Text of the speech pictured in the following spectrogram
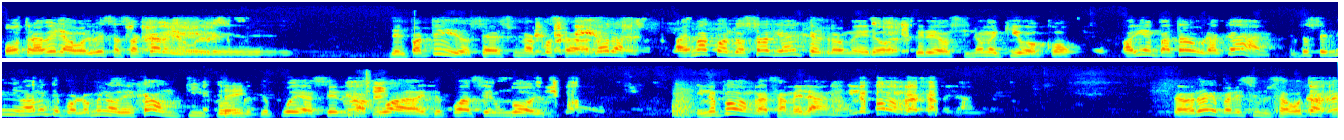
otra vez la volvés a sacar del partido. O sea, es una cosa rara. Además, cuando sale Ángel Romero, creo, si no me equivoco, había empatado Huracán. Entonces, mínimamente, por lo menos deja un tipo que te puede hacer una jugada y te puede hacer un gol. Y no pongas a Melano. Y no pongas a Melano. La verdad que parece un sabotaje,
